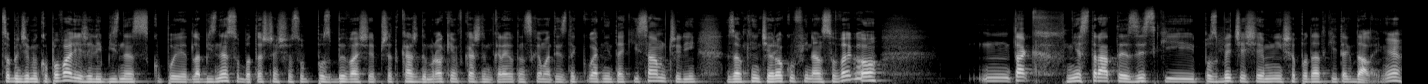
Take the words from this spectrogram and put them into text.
co będziemy kupowali, jeżeli biznes kupuje dla biznesu, bo też część osób pozbywa się przed każdym rokiem, w każdym kraju ten schemat jest dokładnie taki sam, czyli zamknięcie roku finansowego, tak, nie straty, zyski, pozbycie się, mniejsze podatki i tak dalej, nie?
